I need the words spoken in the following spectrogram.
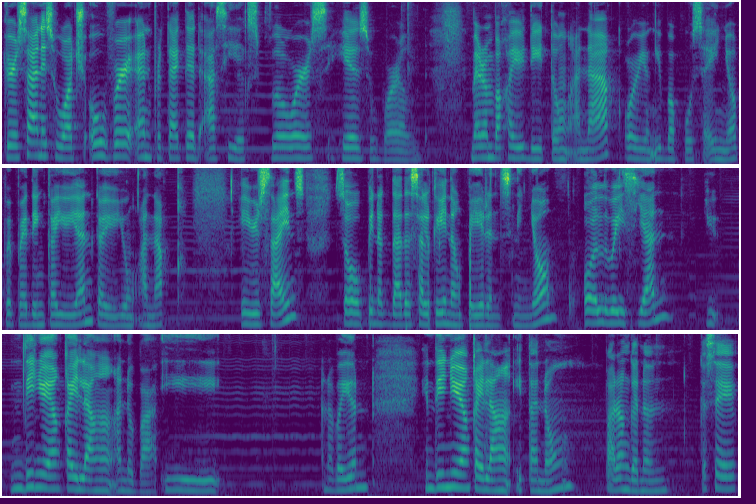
Your son is watched over and protected as he explores his world. Meron ba kayo ditong anak or yung iba po sa inyo? Pwedeng kayo yan, kayo yung anak. Air signs. So, pinagdadasal kayo ng parents ninyo. Always yan. Y- hindi nyo yan kailangan ano ba, i... Ano ba yun? Hindi nyo yan kailangan itanong. Parang ganun. Kasi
